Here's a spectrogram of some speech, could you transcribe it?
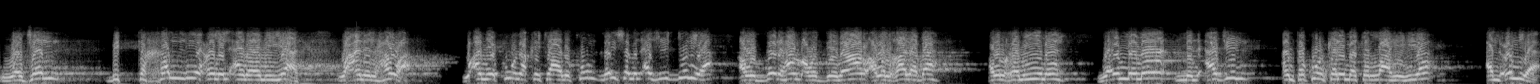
وجل بالتخلي عن الأنانيات وعن الهوى وأن يكون قتالكم ليس من أجل الدنيا أو الدرهم أو الدينار أو الغلبة أو الغنيمة وإنما من أجل أن تكون كلمة الله هي العليا.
